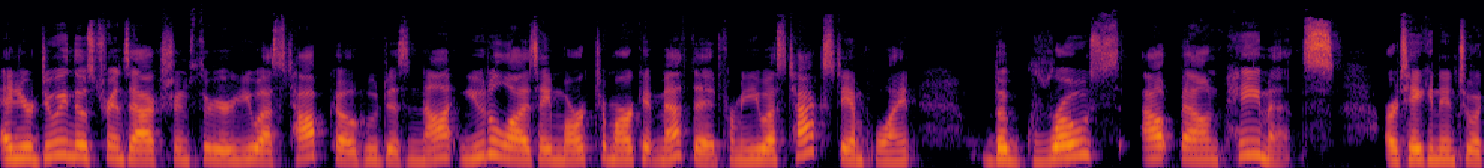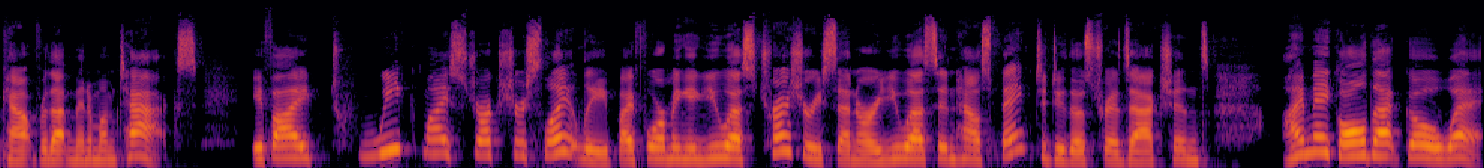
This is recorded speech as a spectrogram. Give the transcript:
and you're doing those transactions through your us topco who does not utilize a mark to market method from a us tax standpoint the gross outbound payments are taken into account for that minimum tax if I tweak my structure slightly by forming a US Treasury Center or a US in house bank to do those transactions, I make all that go away.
